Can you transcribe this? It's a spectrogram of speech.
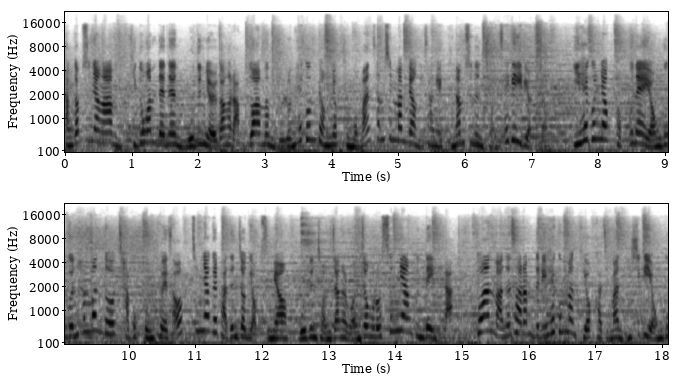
장갑 순양함, 기동함대는 모든 열강을 압도함은 물론 해군 병력 규모만 30만 명 이상의 군함 수는 전 세계 1위였죠. 이 해군력 덕분에 영국은 한 번도 자국 본토에서 침략을 받은 적이 없으며 모든 전장을 원정으로 승리한 군대입니다. 또한 많은 사람들이 해군만 기억하지만 이 시기 영국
